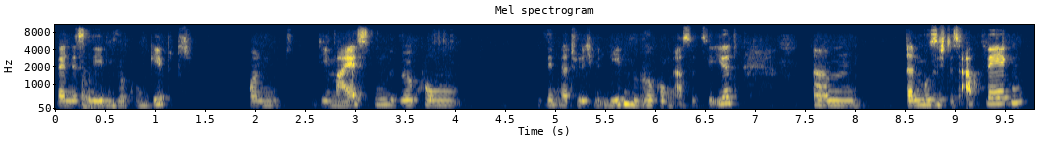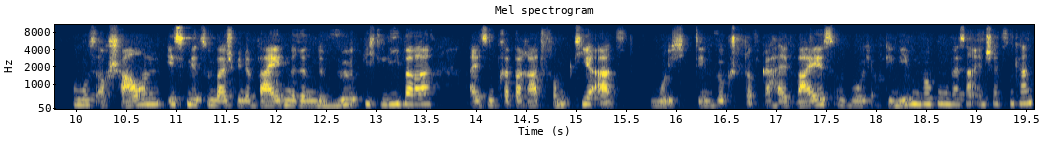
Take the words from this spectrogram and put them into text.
Wenn es Nebenwirkungen gibt und die meisten Wirkungen sind natürlich mit Nebenwirkungen assoziiert, ähm, dann muss ich das abwägen und muss auch schauen, ist mir zum Beispiel eine Weidenrinde wirklich lieber als ein Präparat vom Tierarzt, wo ich den Wirkstoffgehalt weiß und wo ich auch die Nebenwirkungen besser einschätzen kann.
